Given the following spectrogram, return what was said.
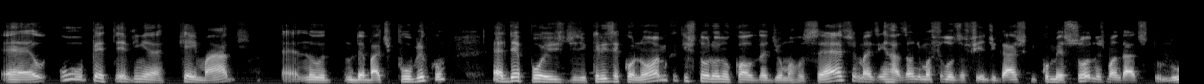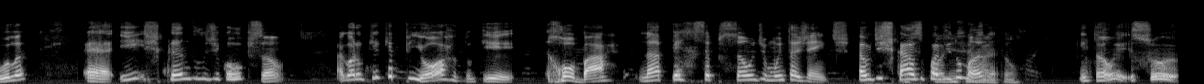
É, o, PT vinha queimado é, no, no, debate público, é, depois de crise econômica que estourou no colo da Dilma Rousseff, mas em razão de uma filosofia de gasto que começou nos mandatos do Lula, é, e escândalos de corrupção. Agora, o que, que é pior do que roubar na percepção de muita gente? É o descaso com a vida humana. Então. então, isso,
